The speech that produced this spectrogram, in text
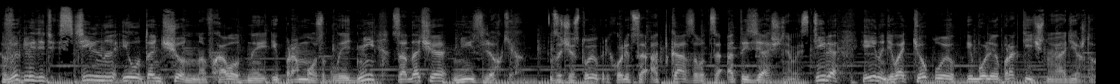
Выглядеть стильно и утонченно в холодные и промозглые дни – задача не из легких. Зачастую приходится отказываться от изящного стиля и надевать теплую и более практичную одежду.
